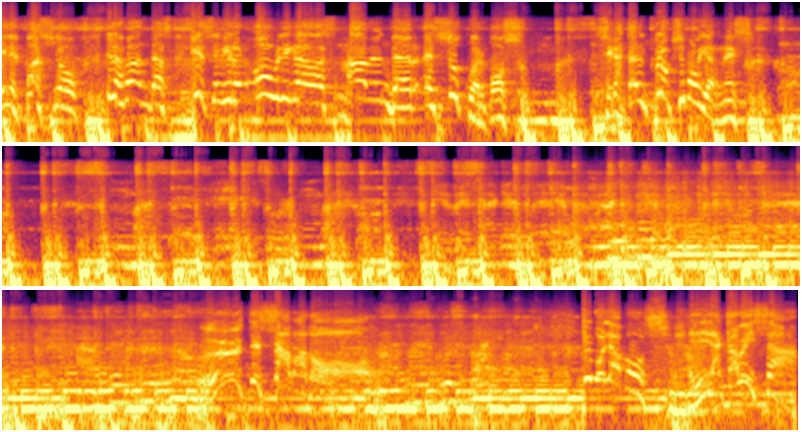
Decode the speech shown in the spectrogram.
el espacio de las bandas que se vieron obligadas a vender en sus cuerpos. Será hasta el próximo viernes. Este sábado volamos la cabeza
